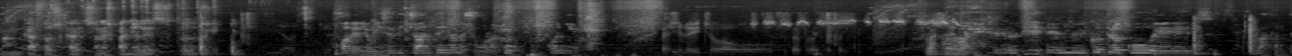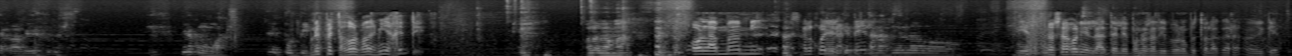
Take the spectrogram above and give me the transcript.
Mancazos, ca- son españoles todos. Joder, lo hubiese dicho antes y no me subo la Q. Coño. Pero si lo he dicho súper pronto. soy. Bueno, vale. El, el control Q es bastante rápido. Mira cómo va. El pulpito. Un espectador, madre mía, gente. Hola, mamá. Hola, mami. Salgo en El la que te tele. están haciendo. Ni en- no salgo ni en la tele, por no salir, porque no he puesto la cara. Así que.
